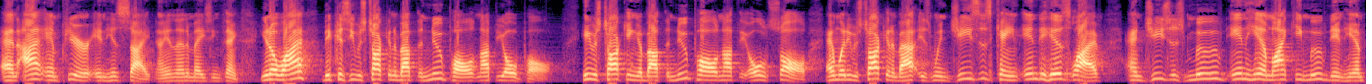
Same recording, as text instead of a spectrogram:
and I am pure in his sight. Now, isn't that an amazing thing? You know why? Because he was talking about the new Paul, not the old Paul. He was talking about the new Paul, not the old Saul. And what he was talking about is when Jesus came into his life, and Jesus moved in him like he moved in him,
